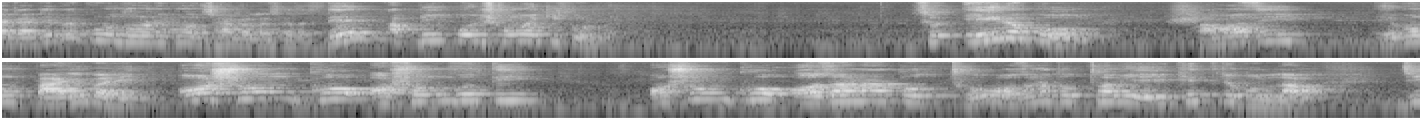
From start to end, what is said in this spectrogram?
টাকা দেবে, কোনো ধরনের কোনো ঝামেলা ছাড়া। দেন আপনি ওই সময় কি করবেন সো এইরকম সামাজিক এবং পারিবারিক অসংখ্য অসঙ্গতি, অসংখ্য অজানা তথ্য অজানা তথ্য আমি এই ক্ষেত্রে বললাম, যে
